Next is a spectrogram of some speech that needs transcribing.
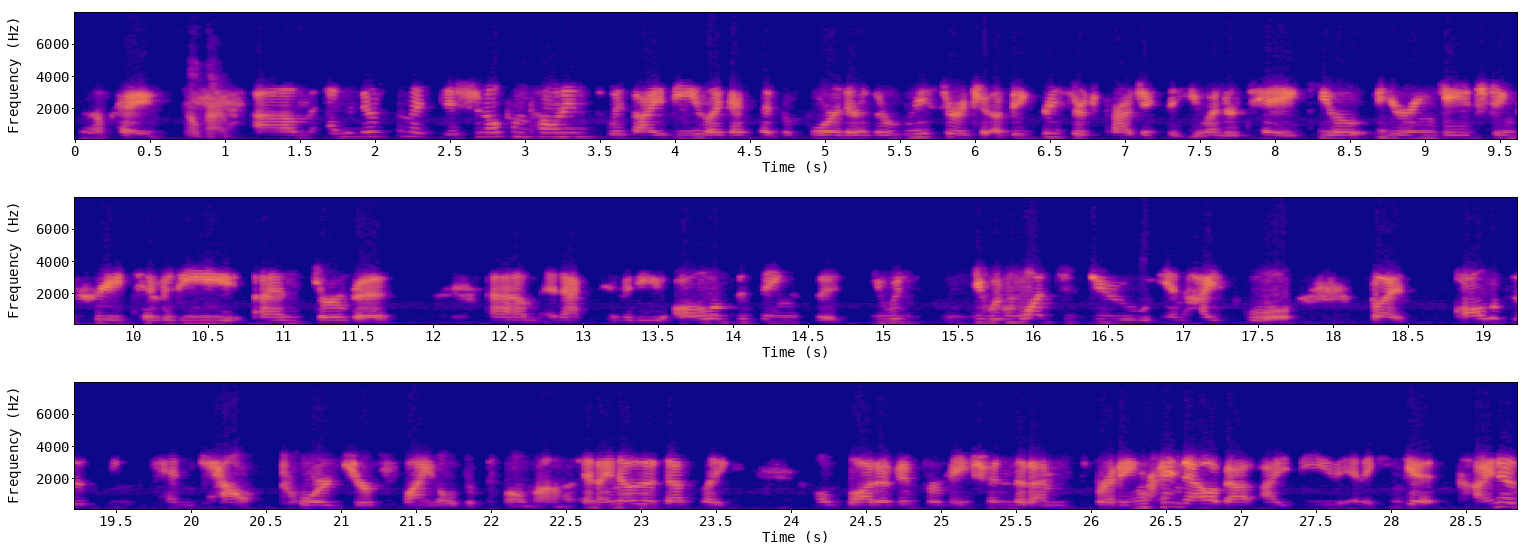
Okay. Okay. Um, and then there's some additional components with IB. Like I said before, there's a research, a big research project that you undertake. You you're engaged in creativity and service um, and activity. All of the things that you would you would want to do in high school, but all of those things can count towards your final diploma. And I know that that's like a lot of information that I'm spreading right now about IB, and it can get kind of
